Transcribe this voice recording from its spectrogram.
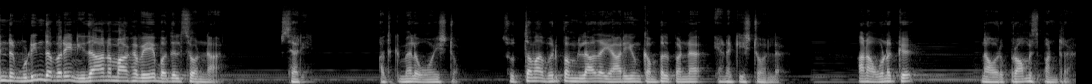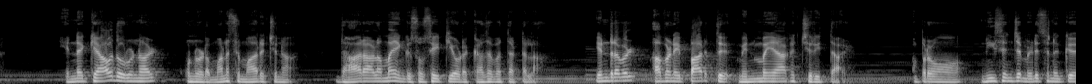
என்று முடிந்தவரை நிதானமாகவே பதில் சொன்னான். சரி அதுக்கு மேலே உன் இஷ்டம். சுத்தமாக விருப்பம் இல்லாத யாரையும் கம்பல் பண்ண எனக்கு இஷ்டம் இல்லை. ஆனால் உனக்கு நான் ஒரு ப்ராமிஸ் பண்ணுறேன் என்னைக்காவது ஒரு நாள் உன்னோட மனசு மாறுச்சுன்னா தாராளமாக எங்கள் சொசைட்டியோட கதவை தட்டலாம் என்றவள் அவனை பார்த்து மென்மையாகச் சிரித்தாள். அப்புறம் நீ செஞ்ச மெடிசனுக்கு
